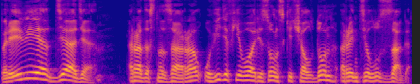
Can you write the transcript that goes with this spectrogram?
«Привет, дядя!» – радостно заорал, увидев его аризонский чалдон Рэнди Луззага.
